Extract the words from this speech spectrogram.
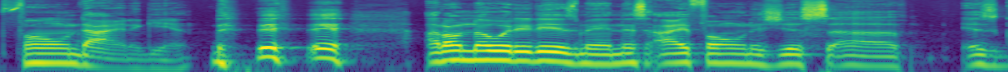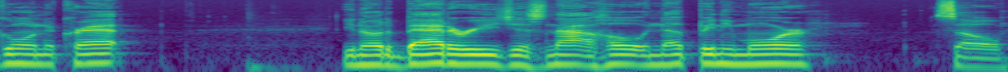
phone dying again. I don't know what it is, man. This iPhone is just uh it's going to crap. You know, the battery's just not holding up anymore. So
